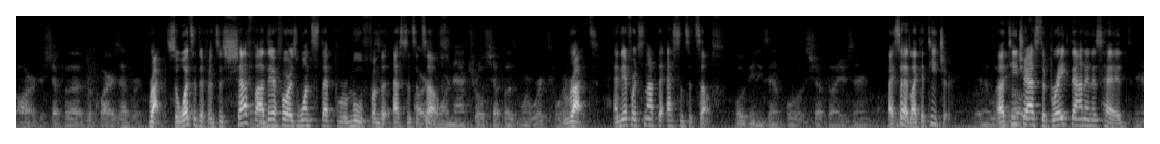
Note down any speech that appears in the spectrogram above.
are. The Shefa requires effort. Right. So what's the difference? Is shefa therefore is one step removed from the essence itself. Is more natural. Shefa is more worked for. Right. And therefore it's not the essence itself. What would be an example of Shefa? You're saying? I said like a teacher. A teacher has to break down in his head Yeah.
